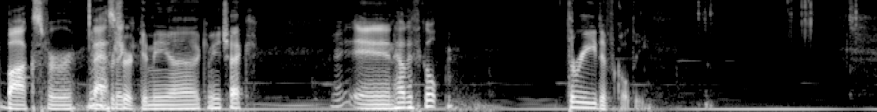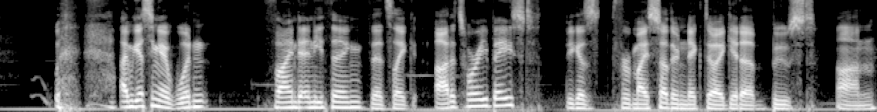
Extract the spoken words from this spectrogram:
box for Yeah, Vassic. for sure. Give me uh, give me a check. And how difficult? three difficulty. I'm guessing I wouldn't find anything that's like auditory based because for my southern Nikto I get a boost on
